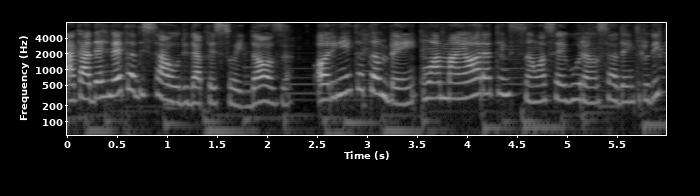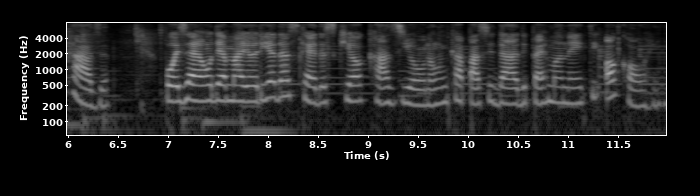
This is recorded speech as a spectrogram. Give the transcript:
A caderneta de saúde da pessoa idosa orienta também uma maior atenção à segurança dentro de casa pois é onde a maioria das quedas que ocasionam incapacidade permanente ocorrem.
